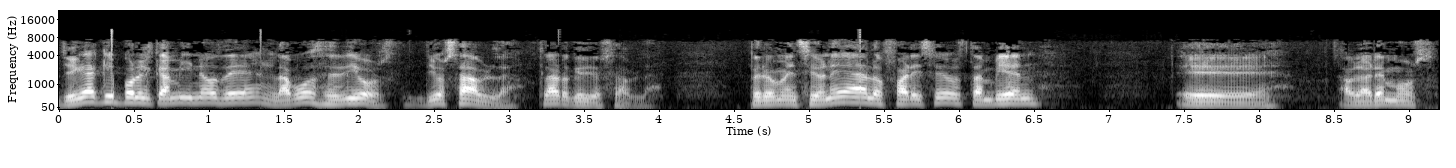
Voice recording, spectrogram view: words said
Llegué aquí por el camino de la voz de Dios. Dios habla, claro que Dios habla. Pero mencioné a los fariseos también, eh, hablaremos,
